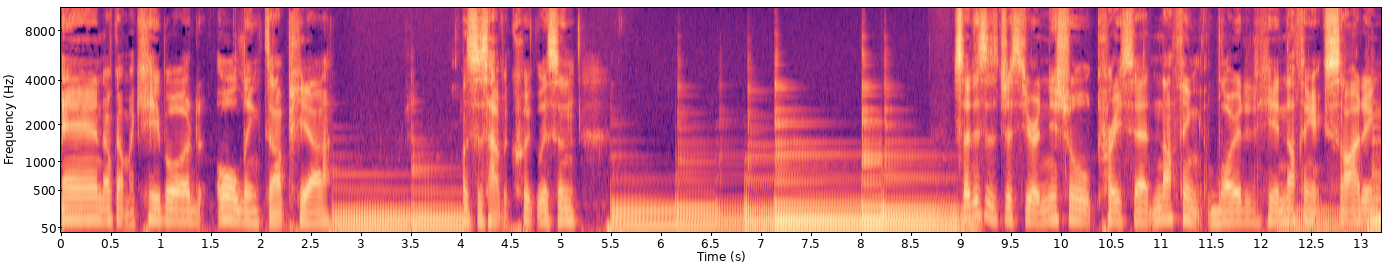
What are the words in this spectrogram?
And I've got my keyboard all linked up here. Let's just have a quick listen. So this is just your initial preset, nothing loaded here, nothing exciting.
